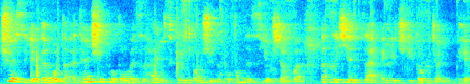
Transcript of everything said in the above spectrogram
确实也跟我们的 attention performance 和 executive function 的 performance 是有相关。那这些在 ADHD 都比较 impaired。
